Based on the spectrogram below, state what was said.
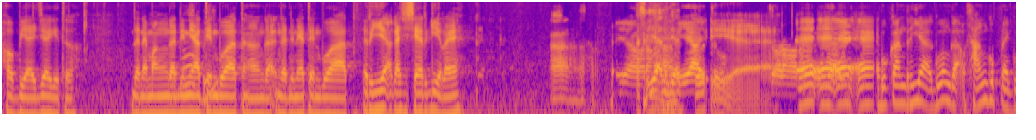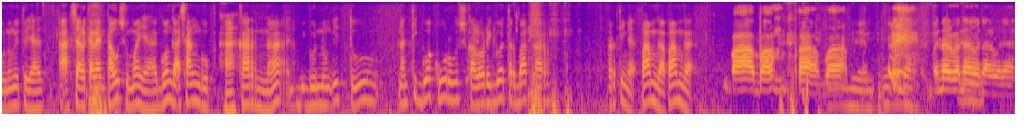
hobi aja gitu dan emang nggak diniatin buat eh, nggak nggak diniatin buat ria kasih Sergi lah ya Ah, Iya, Kasihan dia Ria itu. iya Eh, eh, eh, eh, bukan Ria, gua nggak sanggup naik gunung itu ya. Asal kalian tahu semua ya, gua nggak sanggup. Hah? Karena di gunung itu nanti gua kurus, kalori gua terbakar. Ngerti nggak? Paham nggak? Paham nggak? Paham, paham, paham, paham. Iya, udah. Benar, benar, benar, benar.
